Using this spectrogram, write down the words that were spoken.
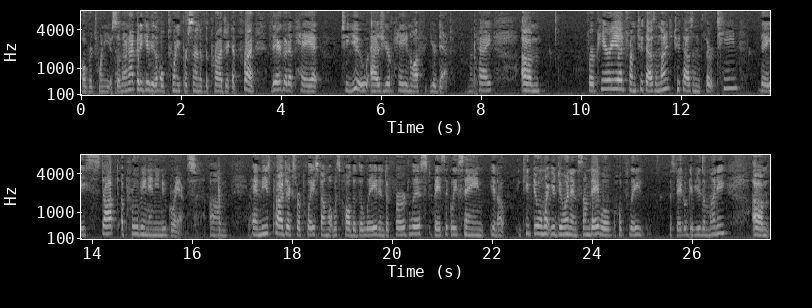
over 20 years. So they're not going to give you the whole 20% of the project up front. They're going to pay it to you as you're paying off your debt. Okay? Um, for a period from 2009 to 2013, they stopped approving any new grants. Um, and these projects were placed on what was called a delayed and deferred list, basically saying, you know, keep doing what you're doing, and someday we'll hopefully the state will give you the money. Um,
